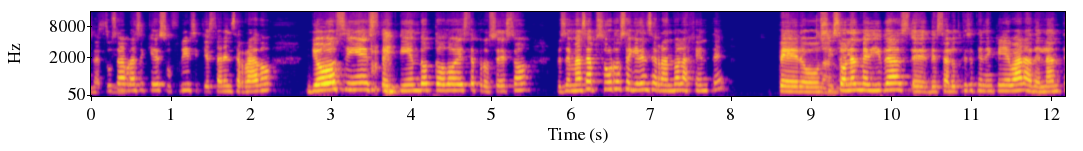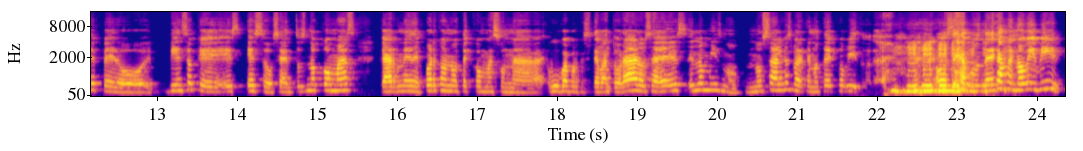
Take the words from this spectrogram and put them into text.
sea, tú sabrás si quieres sufrir, si quieres estar encerrado. Yo sí este, entiendo todo este proceso, pues se me hace absurdo seguir encerrando a la gente, pero si son las medidas eh, de salud que se tienen que llevar, adelante, pero pienso que es eso, o sea, entonces no comas carne de puerco, no te comas una uva porque se te va a atorar, o sea, es, es lo mismo, no salgas para que no te dé COVID. O sea, pues déjame no vivir.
